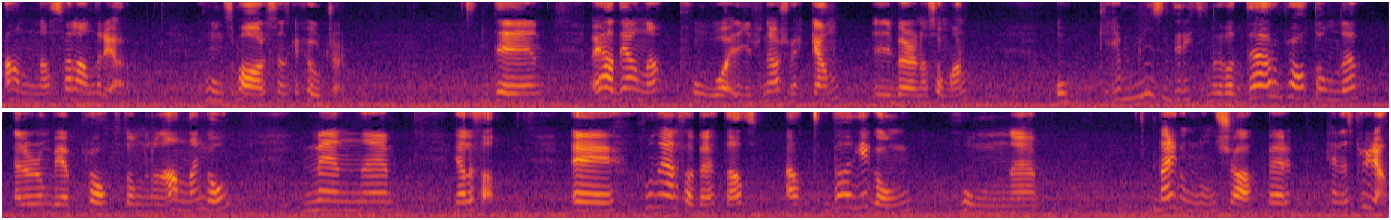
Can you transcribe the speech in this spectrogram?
Anna Svalander göra. Hon som har Svenska coacher. Det, jag hade Anna på Entreprenörsveckan i början av sommaren och jag minns inte riktigt om det var där hon pratade om det eller om vi har pratat om det någon annan gång. Men eh, i alla fall. Eh, hon har i alla fall berättat att varje gång hon, eh, varje gång hon köper hennes program.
